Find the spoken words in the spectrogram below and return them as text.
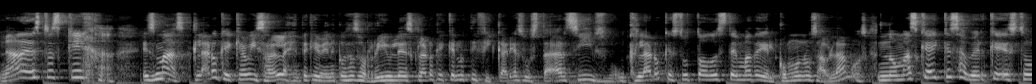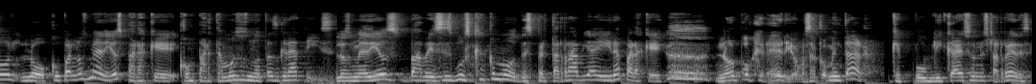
nada de esto es queja. Es más, claro que hay que avisar a la gente que vienen cosas horribles, claro que hay que notificar y asustar. Sí, claro que esto todo es tema de cómo nos hablamos. No más que hay que saber que esto lo ocupan los medios para que compartamos sus notas gratis. Los medios a veces buscan como despertar rabia e ira para que ¡Ah! no puedo creer y vamos a comentar que publica eso en nuestras redes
